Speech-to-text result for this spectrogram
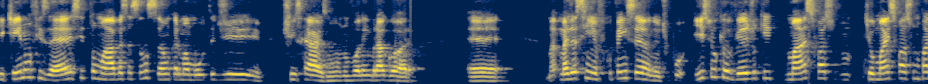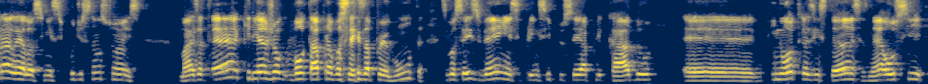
e quem não fizesse tomava essa sanção, que era uma multa de X reais, não, não vou lembrar agora. É, mas assim, eu fico pensando, tipo, isso é o que eu vejo que mais faço, que eu mais faço um paralelo, assim, esse tipo de sanções. Mas até queria voltar para vocês a pergunta, se vocês veem esse princípio ser aplicado é, em outras instâncias, né? Ou se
